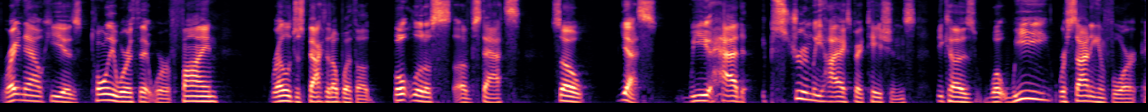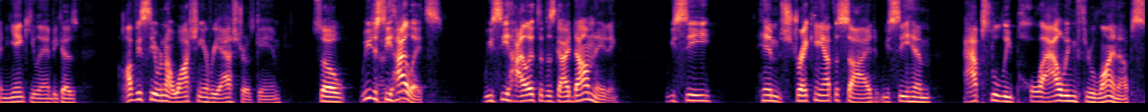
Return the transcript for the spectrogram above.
right now he is totally worth it. We're fine. Relo just backed it up with a boatload of, of stats. So yes, we had extremely high expectations because what we were signing him for in Yankee land, because obviously we're not watching every Astros game, so we just see highlights. We see highlights of this guy dominating. We see him striking out the side. We see him absolutely plowing through lineups.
